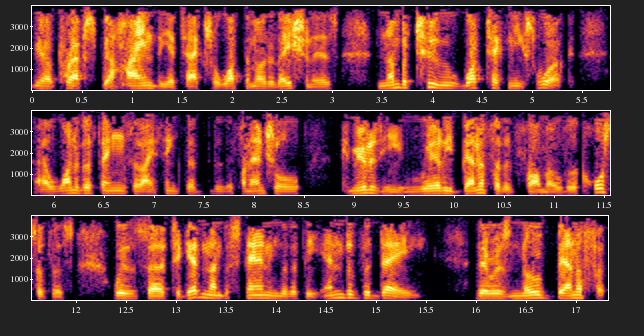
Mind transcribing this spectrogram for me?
you know perhaps behind the attacks or what the motivation is. Number two, what techniques work. Uh, one of the things that I think that the financial community really benefited from over the course of this was uh, to get an understanding that at the end of the day, there is no benefit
